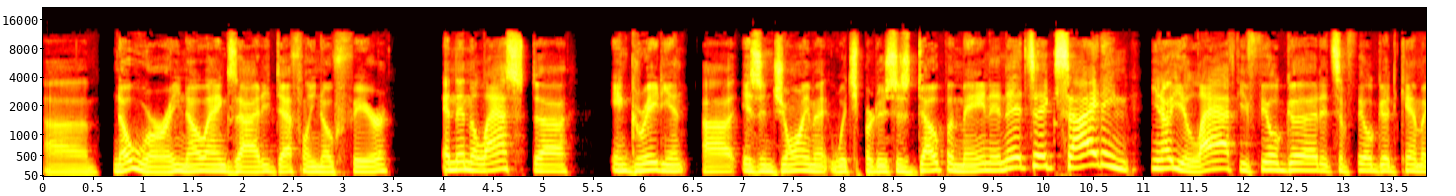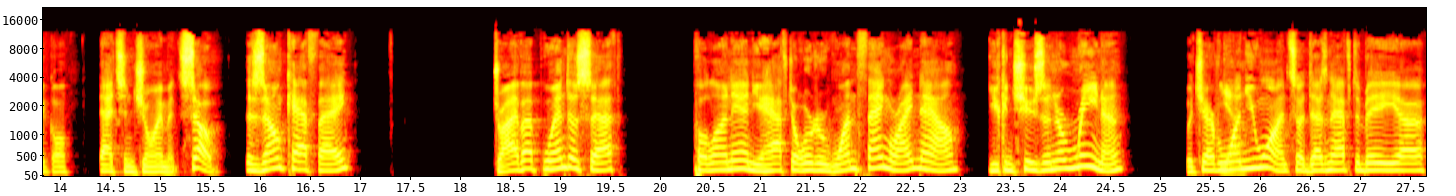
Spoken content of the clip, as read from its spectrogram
uh, no worry, no anxiety, definitely no fear. And then the last uh, ingredient uh, is enjoyment, which produces dopamine, and it's exciting. You know, you laugh, you feel good. It's a feel good chemical. That's enjoyment. So, the Zone Cafe, drive up window, Seth, pull on in. You have to order one thing right now. You can choose an arena, whichever Yeah. one you want. So, it doesn't have to be uh,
